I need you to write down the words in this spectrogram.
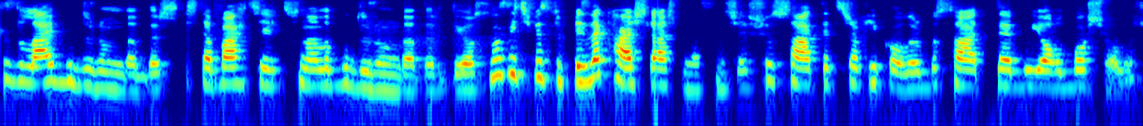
Kızılay bu durumdadır. İşte Bahçeli Tunalı bu durumdadır diyorsunuz. Hiçbir sürprizle karşılaşmıyorsunuz. İşte şu saatte trafik olur, bu saatte bu yol boş olur.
